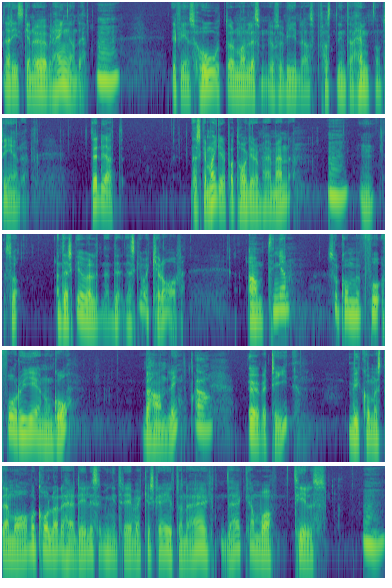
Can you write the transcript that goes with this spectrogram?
när risken är överhängande. Mm. Det finns hot och, man liksom, och så vidare, fast det inte har hänt någonting ännu. Det är det att där ska man greppa tag i de här männen. Mm. Mm. Så det ska, väl, det, ska vara krav. Antingen så kommer, få, får du genomgå behandling Ja. över tid. Vi kommer stämma av och kolla det här. Det är liksom ingen tre veckors grej utan det här, det här kan vara tills Mm.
